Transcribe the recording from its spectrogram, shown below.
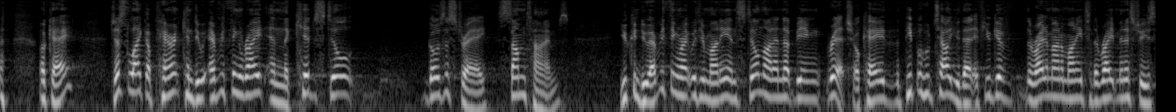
okay? Just like a parent can do everything right and the kid still goes astray sometimes, you can do everything right with your money and still not end up being rich, okay? The people who tell you that if you give the right amount of money to the right ministries,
